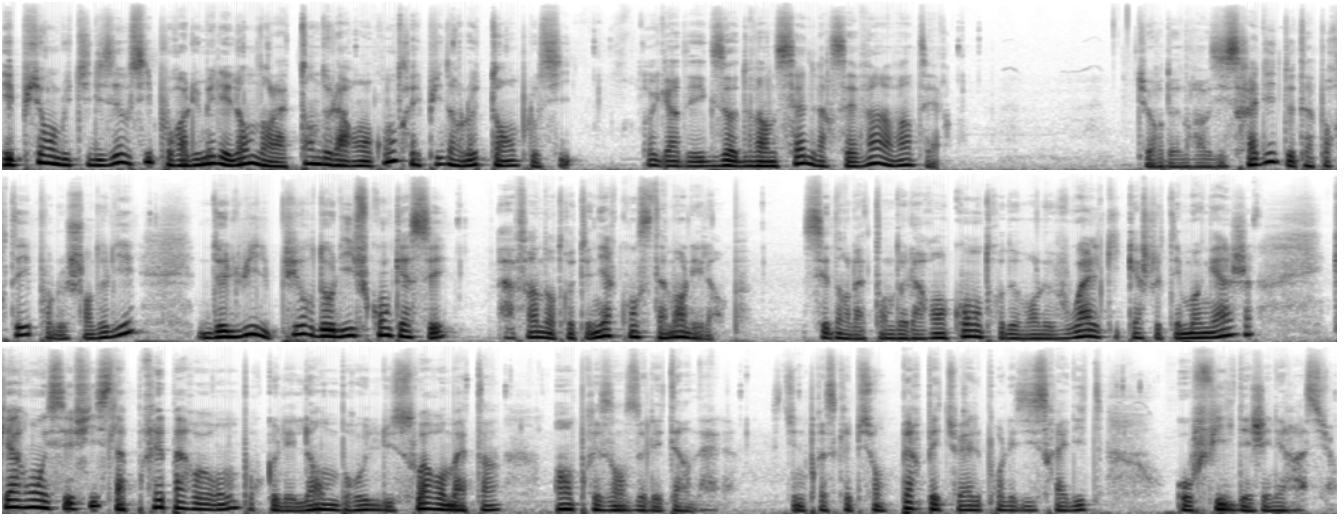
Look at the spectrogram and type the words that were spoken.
Et puis on l'utilisait aussi pour allumer les lampes dans la tente de la rencontre et puis dans le temple aussi. Regardez Exode 27, versets 20 à 21. Tu ordonneras aux Israélites de t'apporter, pour le chandelier, de l'huile pure d'olive concassée, afin d'entretenir constamment les lampes. C'est dans l'attente de la rencontre devant le voile qui cache le témoignage qu'Aaron et ses fils la prépareront pour que les lampes brûlent du soir au matin en présence de l'Éternel. C'est une prescription perpétuelle pour les Israélites au fil des générations.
